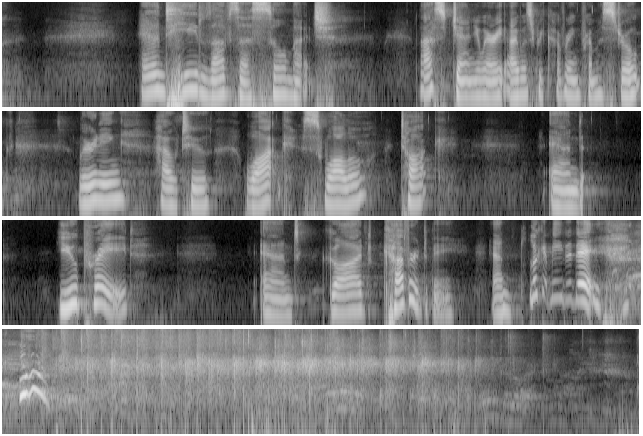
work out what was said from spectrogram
And He loves us so much. Last January, I was recovering from a stroke, learning how to walk, swallow, talk. And you prayed, and God covered me. And look at me today.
